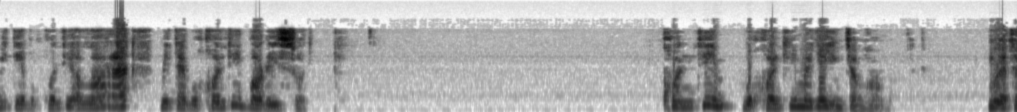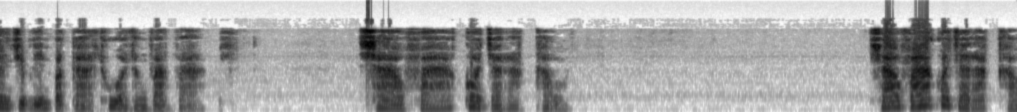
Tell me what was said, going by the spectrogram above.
มีแต่บุคคลที่อัลลอฮ์รัก มีแต่บุคคลที่บริสุทธิ์ คนที่บุคคลที่ไม่เย่อหยิ่งจองหอง เมื่อท่านจิบลินประกาศทั่วทั้งฟากฟ้า ชาวฟ้าก็จะรักเขา ชาวฟ้าก็จะรักเขา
